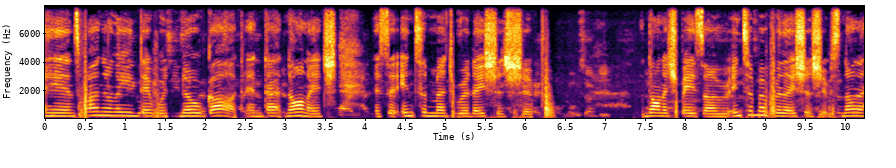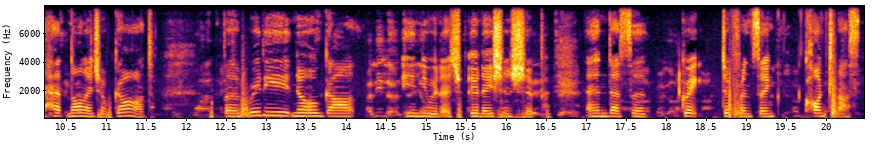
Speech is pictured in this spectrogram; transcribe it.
And finally, they would know God, and that knowledge is an intimate relationship. Knowledge based on intimate relationships, not a head knowledge of God, but really know God in relationship. And that's a great difference and contrast.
